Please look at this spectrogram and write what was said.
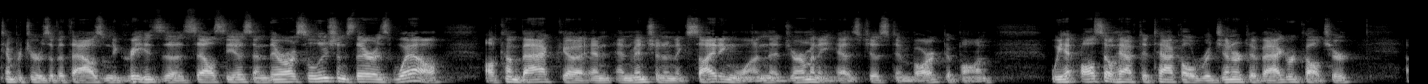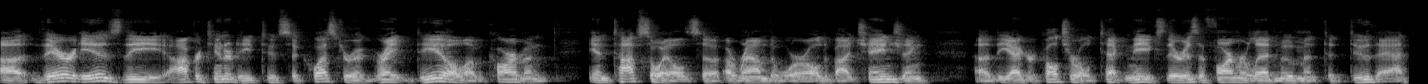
temperatures of a thousand degrees uh, Celsius, and there are solutions there as well. I'll come back uh, and, and mention an exciting one that Germany has just embarked upon. We ha- also have to tackle regenerative agriculture. Uh, there is the opportunity to sequester a great deal of carbon in topsoils uh, around the world by changing uh, the agricultural techniques. There is a farmer led movement to do that.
